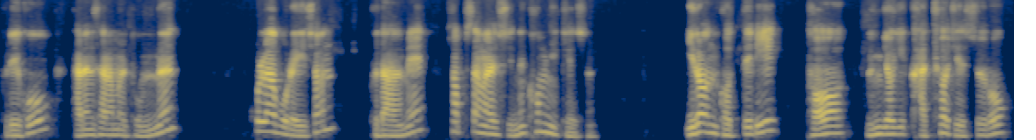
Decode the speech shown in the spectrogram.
그리고 다른 사람을 돕는 콜라보레이션, 그 다음에 협상할 수 있는 커뮤니케이션. 이런 것들이 더 능력이 갖춰질수록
